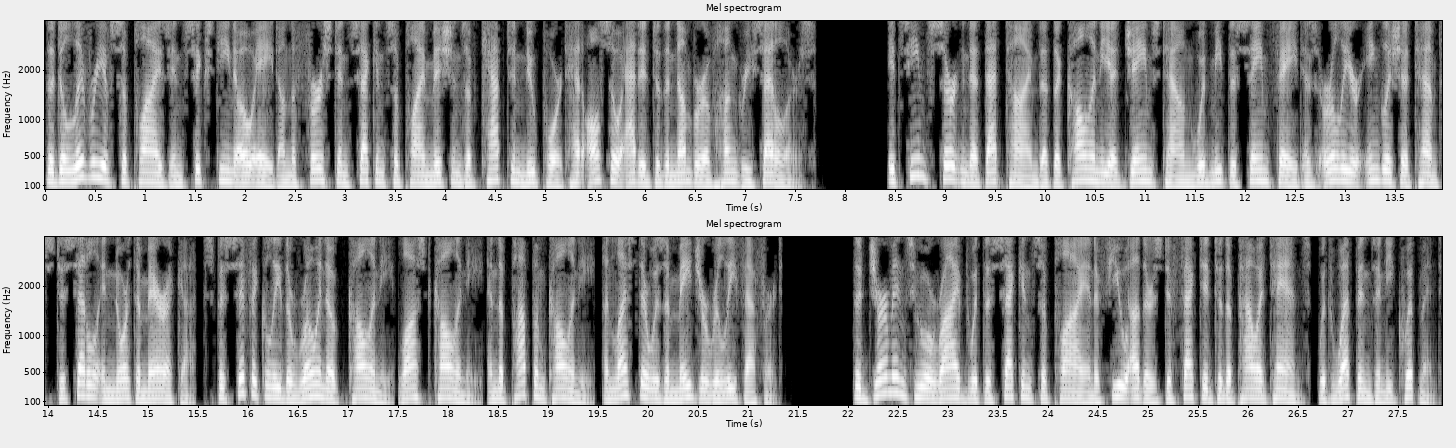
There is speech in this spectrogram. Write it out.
The delivery of supplies in 1608 on the first and second supply missions of Captain Newport had also added to the number of hungry settlers. It seemed certain at that time that the colony at Jamestown would meet the same fate as earlier English attempts to settle in North America, specifically the Roanoke Colony, Lost Colony and the Popham Colony, unless there was a major relief effort. The Germans who arrived with the second supply and a few others defected to the Powhatans, with weapons and equipment.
